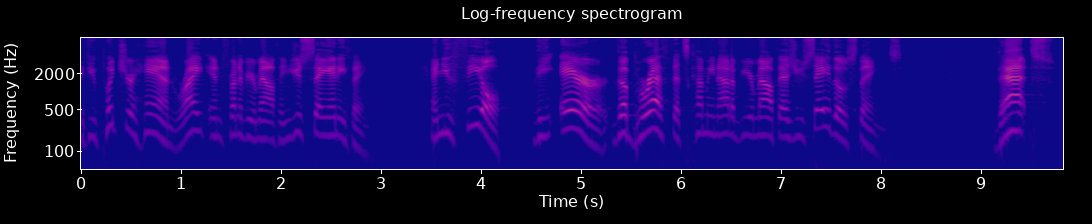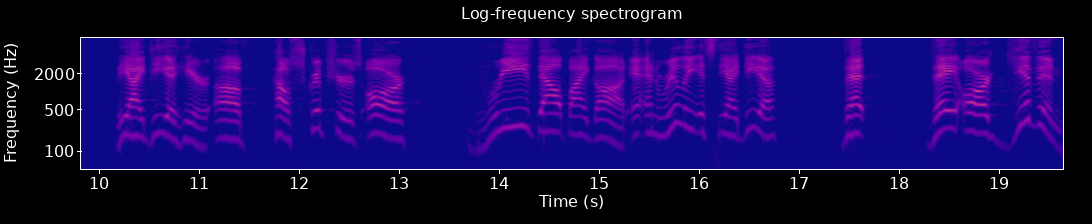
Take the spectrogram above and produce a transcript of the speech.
if you put your hand right in front of your mouth and you just say anything, and you feel the air, the breath that's coming out of your mouth as you say those things, that's the idea here of how scriptures are breathed out by God. And really, it's the idea that they are given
